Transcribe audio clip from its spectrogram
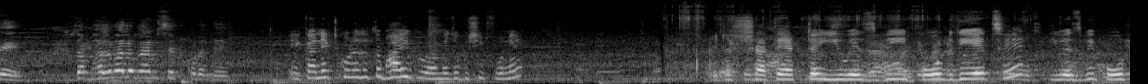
দে সব ভালো ভালো গান সেট করে দে এ কানেক্ট করে দিত ভাই মেজো পিসির ফোনে এটার সাথে একটা ইউএসবি পোর্ট দিয়েছে ইউএসবি পোর্ট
